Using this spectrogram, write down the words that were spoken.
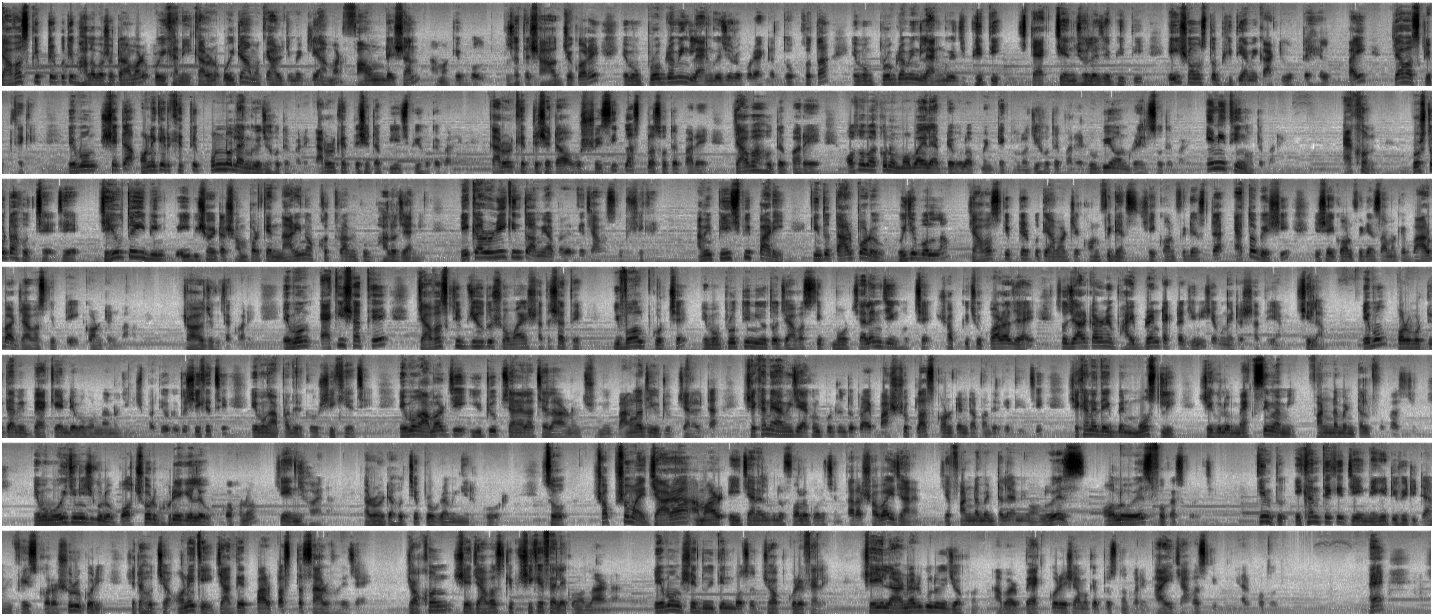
জাভাস্ক্রিপ্টের প্রতি ভালোবাসাটা আমার ওইখানেই, কারণ ওইটা আমাকে আলটিমেটলি আমার ফাউন্ডেশন আমাকে বোঝাতে সাহায্য করে এবং প্রোগ্রামিং ল্যাঙ্গুয়েজের ওপর একটা দক্ষতা এবং প্রোগ্রামিং ল্যাঙ্গুয়েজ ভীতি স্ট্যাক চেঞ্জ হলে যে ভীতি, এই সমস্ত ভীতি আমি কাটিয়ে উঠতে হেল্প পাই জাভাস্ক্রিপ্ট থেকে। এবং সেটা অনেকের ক্ষেত্রে অন্য ল্যাঙ্গুয়েজে হতে পারে, কারোর ক্ষেত্রে সেটা পিএইচপি হতে পারে, কারোর ক্ষেত্রে সেটা অবশ্যই সি প্লাস প্লাস হতে পারে জাভা হতে পারে, অথবা কোনো মোবাইল অ্যাপ ডেভেলপমেন্ট টেকনোলজি হতে পারে রুবি অন রেলস হতে পারে এনিথিং হতে পারে। এখন প্রশ্নটা হচ্ছে যে, যেহেতু এই এই বিষয়টা সম্পর্কে নারী নক্ষত্র আমি খুব ভালো জানি এই কারণেই কিন্তু আমি আপনাদেরকে জাভাস্ক্রিপ্ট শেখাই। আমি পিএইচপি পারি, কিন্তু তারপরেও ওই যে বললাম জাভাস্ক্রিপ্টের প্রতি আমার যে কনফিডেন্স সেই কনফিডেন্সটা এত বেশি যে সেই কনফিডেন্স আমাকে বারবার জাভাস্ক্রিপ্টে এই কন্টেন্ট বানাতে সহযোগিতা করে। এবং একই সাথে জাভাস্ক্রিপ্ট যেহেতু সময়ের সাথে সাথে ইভলভ করছে এবং প্রতিনিয়ত জাভাস্ক্রিপ্ট মোর চ্যালেঞ্জিং হচ্ছে সব কিছু করা যায় সো যার কারণে ভাইব্রেন্ট একটা জিনিস এবং এটার সাথেই আমি ছিলাম। এবং পরবর্তীতে আমি ব্যাক এন্ড এবং অন্যান্য জিনিসপাতিও কিন্তু শিখেছি এবং আপনাদেরকেও শিখিয়েছি। এবং আমার যে ইউটিউব চ্যানেল আছে লার্নুজ সুমিত বাংলা যে ইউটিউব চ্যানেলটা সেখানে আমি যে এখন পর্যন্ত প্রায় পাঁচশো প্লাস কন্টেন্ট আপনাদেরকে দিয়েছি, সেখানে দেখবেন মোস্টলি সেগুলো ম্যাক্সিমামই ফান্ডামেন্টাল ফোকাস জিনিস। এবং ওই জিনিসগুলো বছর ঘুরে গেলেও কখনো চেঞ্জ হয় না, কারণ এটা হচ্ছে প্রোগ্রামিংয়ের কোর সো সবসময় যারা আমার এই চ্যানেলগুলো ফলো করেছেন, তারা সবাই জানেন যে ফান্ডামেন্টালে আমি অলওয়েজ অলওয়েজ ফোকাস করেছি। কিন্তু এখান থেকে যেই নেগেটিভিটিটা আমি ফেস করা শুরু করি, সেটা হচ্ছে অনেকেই যাদের পারপাসটা সার্ভ হয়ে যায়। যখন সে জাভাস্ক্রিপ্ট শিখে ফেলে কোনো লার্নার এবং সে দুই তিন বছর জব করে ফেলে, সেই লার্নারগুলোই যখন আবার ব্যাক করে এসে আমাকে প্রশ্ন করে, ভাই জাভাস্ক্রিপ্ট নিয়ে আর কত হ্যাঁ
